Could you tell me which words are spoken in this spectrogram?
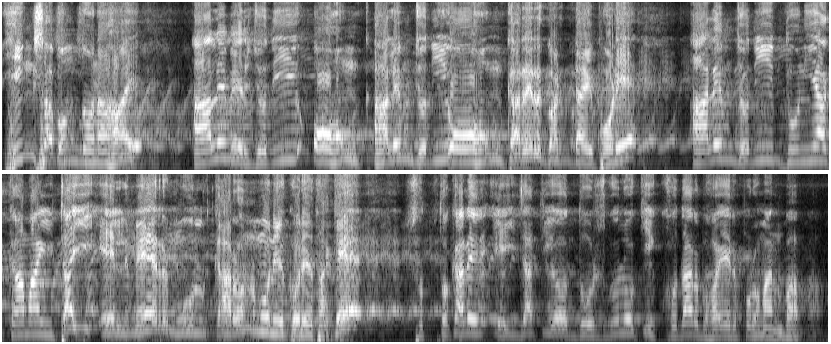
হিংসা বন্ধ না হয়, আলেমের যদি অহং, আলেম যদি অহংকারের গড্ডায় পড়ে, আলেম যদি দুনিয়া কামাইটাই এলমের মূল কারণ মনে করে থাকে, সত্যকারের এই জাতীয় দোষগুলো কি খোদার ভয়ের প্রমাণ, বাপ?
